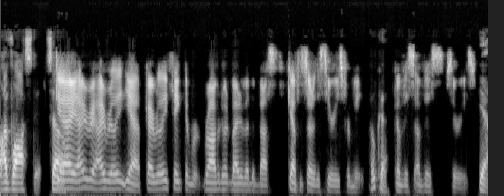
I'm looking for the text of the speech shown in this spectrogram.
I've lost it. So Yeah, I, I, re- I really, yeah, I really think that Robin Hood might have been the best episode of the series for me. Okay. Of this of this series. Yeah.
